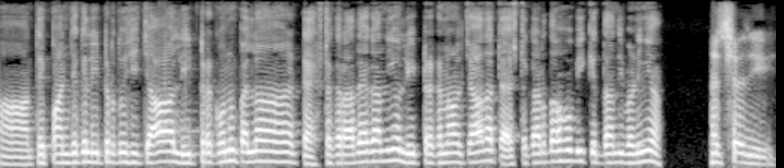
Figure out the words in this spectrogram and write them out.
ਹਾਂ ਤੇ 5 ਲੀਟਰ ਤੁਸੀਂ ਚਾਹ ਲੀਟਰ ਕ ਉਹਨੂੰ ਪਹਿਲਾਂ ਟੈਸਟ ਕਰਾ ਦਿਆ ਕਰਨੀ ਉਹ ਲੀਟਰ ਕ ਨਾਲ ਚਾਹ ਦਾ ਟੈਸਟ ਕਰਦਾ ਉਹ ਵੀ ਕਿੱਦਾਂ ਦੀ ਬਣੀ ਆ। ਅੱਛਾ ਜੀ।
